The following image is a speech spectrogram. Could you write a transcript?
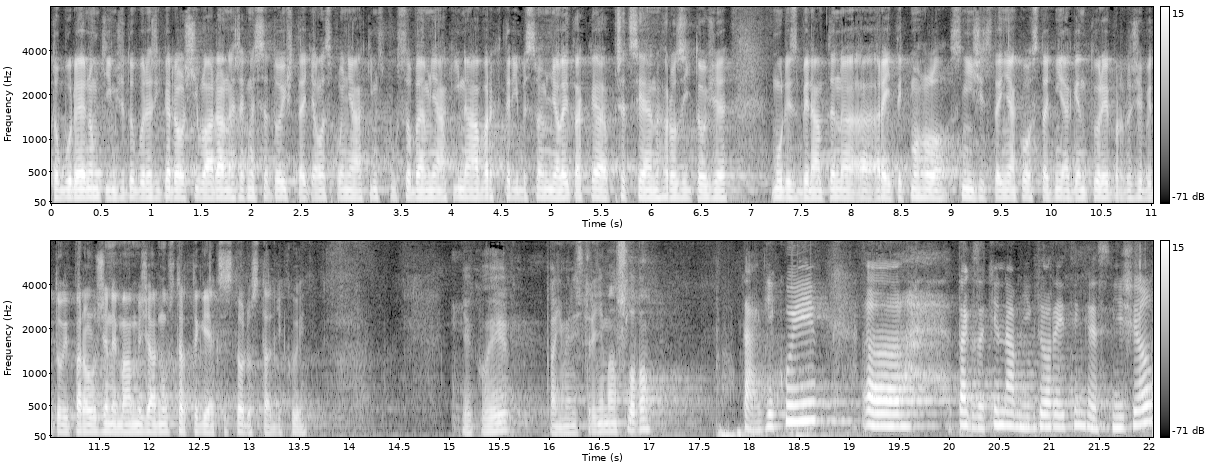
to bude jenom tím, že to bude říkat další vláda, neřekne se to již teď, alespoň nějakým způsobem, nějaký návrh, který bychom měli, tak přeci jen hrozí to, že Moody's by nám ten rating mohl snížit stejně jako ostatní agentury, protože by to vypadalo, že nemáme žádnou strategii, jak se z toho dostat. Děkuji. Děkuji. Paní ministryně má slovo. Tak děkuji. Tak zatím nám nikdo rating nesnížil,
